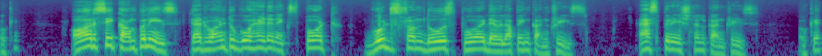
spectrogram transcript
Okay. Or, say, companies that want to go ahead and export goods from those poor developing countries, aspirational countries. Okay.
